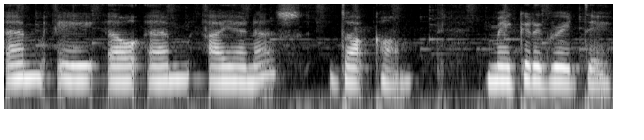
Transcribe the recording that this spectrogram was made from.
malmins.com. Make it a great day.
